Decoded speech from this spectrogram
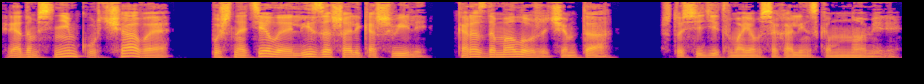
Рядом с ним курчавая, пышнотелая Лиза Шаликашвили, гораздо моложе, чем та, что сидит в моем сахалинском номере.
